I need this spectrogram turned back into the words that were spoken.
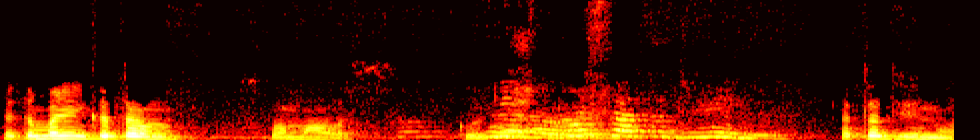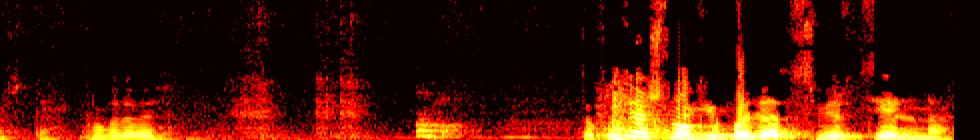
Это маленько там сломалось. Кое-что. Нет, просто. Это 90. Ну-ка давай. Так у тебя ж ноги болят смертельно.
